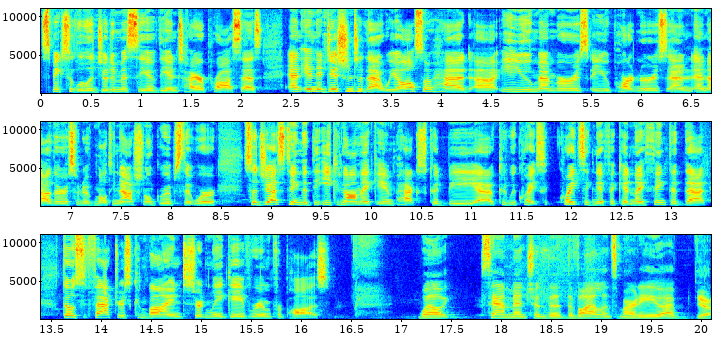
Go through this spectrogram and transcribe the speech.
speaks to the legitimacy of the entire process. And in addition to that, we also had uh, EU members, EU partners, and, and other sort of multinational groups that were suggesting that the economic impacts could be uh, could be quite quite significant. And I think that, that those factors combined certainly gave room for pause. Well, Sam mentioned the, the violence, Marty. Uh, yeah.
